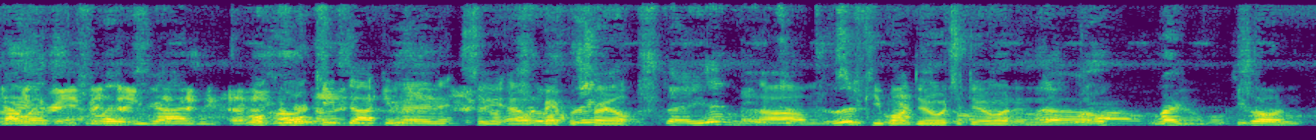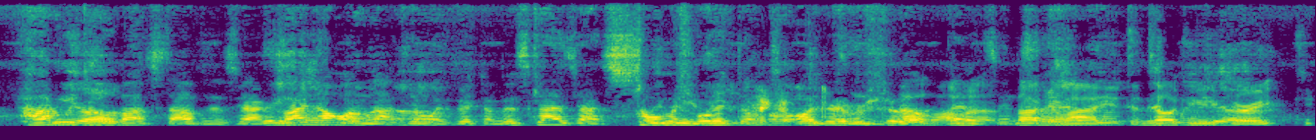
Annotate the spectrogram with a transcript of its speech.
That way she can let you guys. We'll, we'll keep documenting it so you have a so paper they trail. Stay in there. Um, so you keep on doing what you're doing, and uh, Like, you know, we'll keep so- on. How do we we, go about stopping this guy? Because I know I'm not one, the only victim. This guy's got so many victims pick under every his show. belt. I'm gonna, not gonna lie to you. The Then we, uh, telecommunica-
